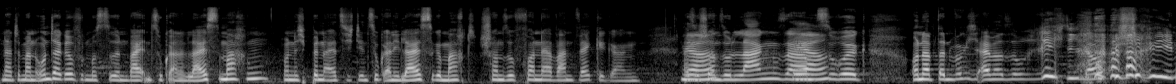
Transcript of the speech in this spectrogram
und hatte mal einen Untergriff und musste einen weiten Zug an eine Leiste machen und ich bin, als ich den Zug an die Leiste gemacht, schon so von der Wand weggegangen. Also Ja. schon so langsam Ja. zurück und habe dann wirklich einmal so richtig laut geschrien.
